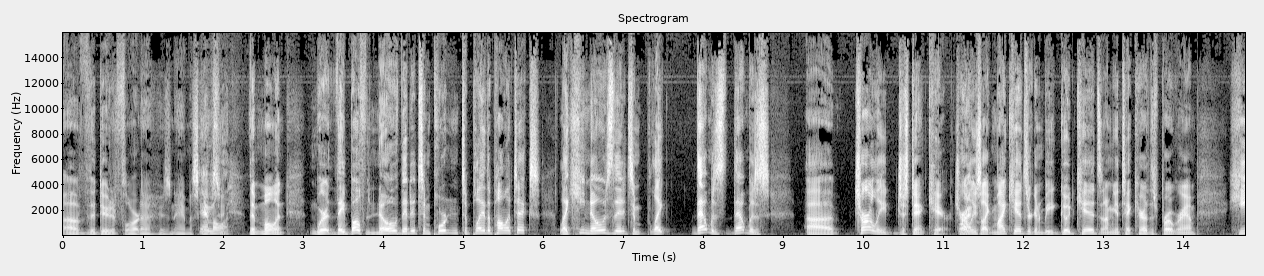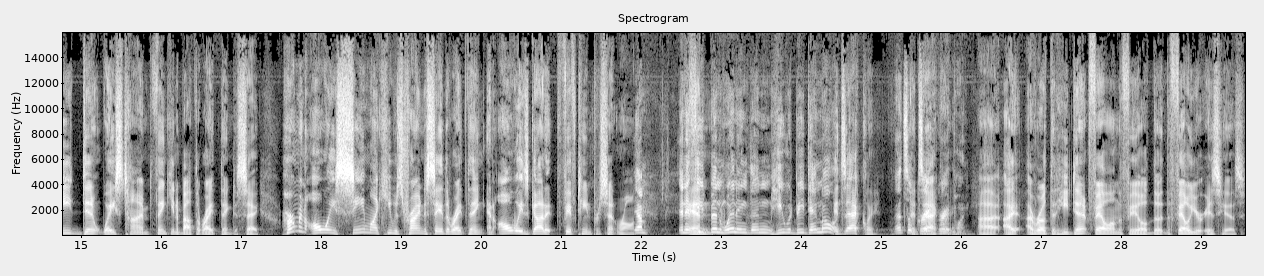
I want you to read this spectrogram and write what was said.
of the dude at Florida whose name escapes me. Mullen. That Mullen, where they both know that it's important to play the politics. Like he knows that it's like that was that was uh, Charlie just didn't care. Charlie's like, my kids are going to be good kids, and I'm going to take care of this program. He didn't waste time thinking about the right thing to say. Herman always seemed like he was trying to say the right thing and always got it 15% wrong. Yeah. And if And- he'd been winning, then he would be Dan Mullen. Exactly. That's a great- exactly. great point. Uh, I, I wrote that he didn't fail on the field. The, the failure is his,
